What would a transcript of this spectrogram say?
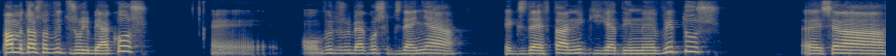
πάμε τώρα στο Βίτου Ολυμπιακός. Ε, ο Βίτου Ολυμπιακός 69 67 νίκη για την ε, Virtus ε, σε ένα,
